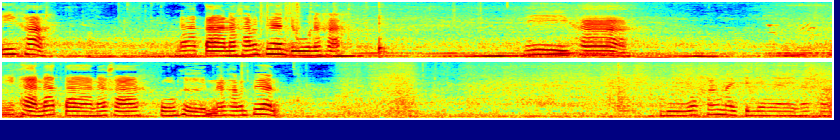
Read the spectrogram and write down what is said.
นี่ค่ะ หน้าตานะคะเพื่อนๆดูนะคะ นี่ค่ะ นี่ค่ะหน้าตานะคะหงเหินนะคะเพื่อนๆดูว่าข้างในเป็นยังไงนะคะ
